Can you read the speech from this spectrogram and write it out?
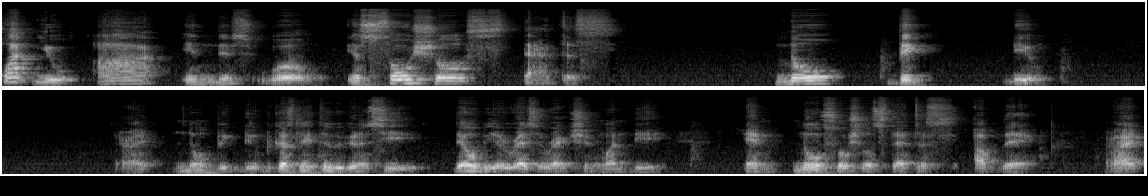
what you are in this world, your social status, no big deal. Right, no big deal. Because later we're going to see there will be a resurrection one day and no social status up there. Right,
